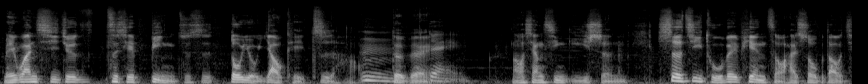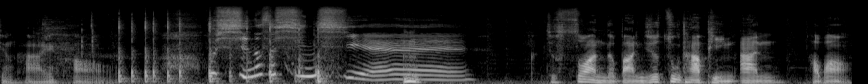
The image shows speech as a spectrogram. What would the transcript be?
没关系，就是这些病就是都有药可以治好，嗯，对不对？对。然后相信医生，设计图被骗走还收不到钱，还好。不行，那是心血、嗯。就算了吧，你就祝他平安。好不好？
